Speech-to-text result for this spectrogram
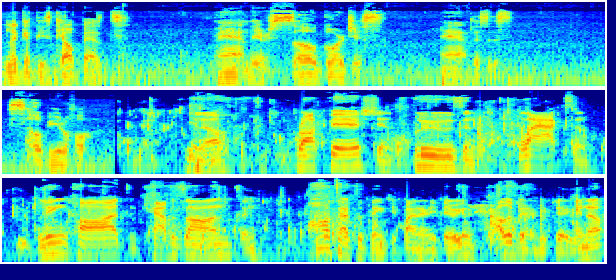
Look at these kelp beds. Man, they are so gorgeous. Man, this is so beautiful. You know, rockfish and blues and blacks and lingcods and cabezons and all types of things you find underneath there, even halibut underneath there, you know?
